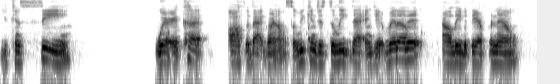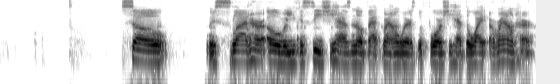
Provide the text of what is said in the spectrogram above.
you can see where it cut off the background. So we can just delete that and get rid of it. I'll leave it there for now. So let me slide her over. You can see she has no background, whereas before she had the white around her.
